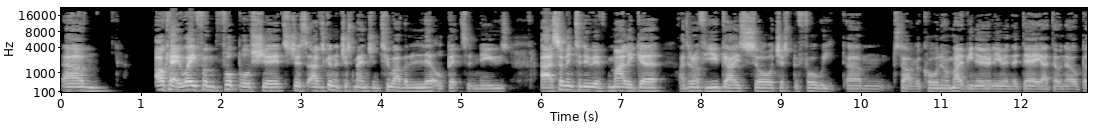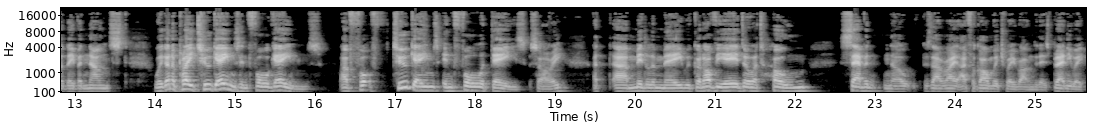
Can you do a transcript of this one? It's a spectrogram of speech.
um, Okay, away from football shirts, just I was going to just mention two other little bits of news. Uh, something to do with Malaga. I don't know if you guys saw just before we um, started recording, or it might have been earlier in the day. I don't know, but they've announced we're going to play two games in four games. Uh, four, two games in four days. Sorry, at uh, middle of May. We've got Oviedo at home. Seven, no, is that right? I've forgotten which way round it is. But anyway,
